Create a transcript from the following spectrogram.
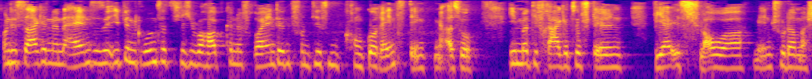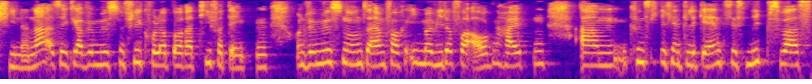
Und ich sage Ihnen eins, also ich bin grundsätzlich überhaupt keine Freundin von diesem Konkurrenzdenken. Also immer die Frage zu stellen, wer ist schlauer, Mensch oder Maschine. Ne? Also ich glaube, wir müssen viel kollaborativer denken und wir müssen uns einfach immer wieder vor Augen halten, ähm, künstliche Intelligenz ist nichts, was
